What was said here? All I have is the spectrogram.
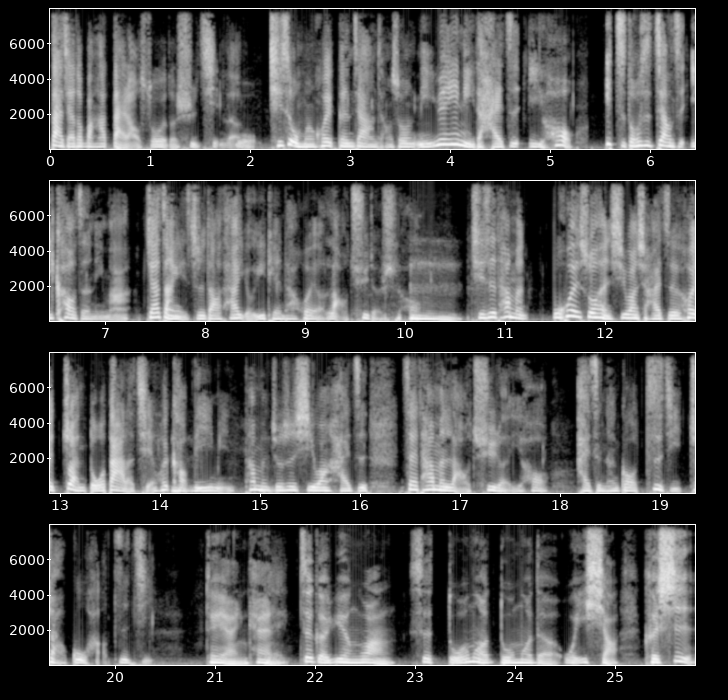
大家都帮他代劳所有的事情了。其实我们会跟家长讲说，你愿意你的孩子以后一直都是这样子依靠着你吗？家长也知道，他有一天他会有老去的时候。嗯，其实他们。不会说很希望小孩子会赚多大的钱，会考第一名。他们就是希望孩子在他们老去了以后，孩子能够自己照顾好自己。对呀，你看这个愿望是多么多么的微小，可是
